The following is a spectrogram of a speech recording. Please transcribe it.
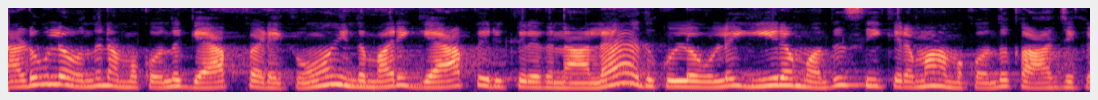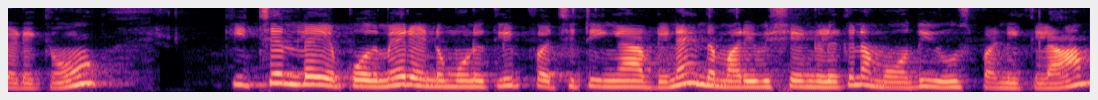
நடுவில் வந்து நமக்கு வந்து கேப் கிடைக்கும். இந்த மாதிரி கேப் இருக்கிறதுனால அதுக்குள்ளே உள்ள ஈரம் வந்து சீக்கிரமாக நமக்கு வந்து காஞ்சி கிடைக்கும். கிச்சனில் எப்போதுமே ரெண்டு மூணு கிளிப் வச்சுட்டிங்க அப்படின்னா இந்த மாதிரி விஷயங்களுக்கு நம்ம வந்து யூஸ் பண்ணிக்கலாம்.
